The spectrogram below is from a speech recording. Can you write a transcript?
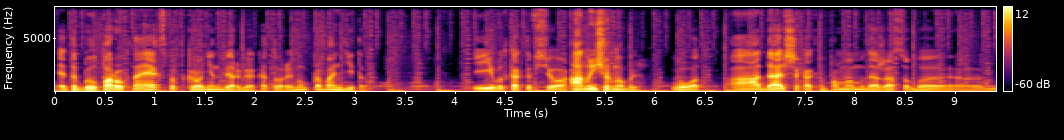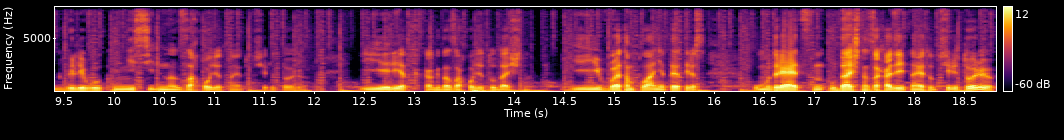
Это был «Порог на экспорт» Кроненберга, который, ну, про бандитов. И вот как-то все. А, ну и Чернобыль. Вот. А дальше как-то, по-моему, даже особо э, Голливуд не сильно заходит на эту территорию. И редко, когда заходит удачно. И в этом плане Тетрис умудряется удачно заходить на эту территорию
